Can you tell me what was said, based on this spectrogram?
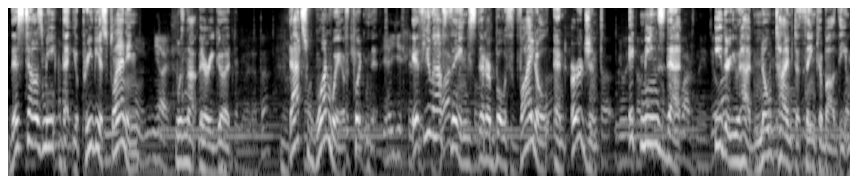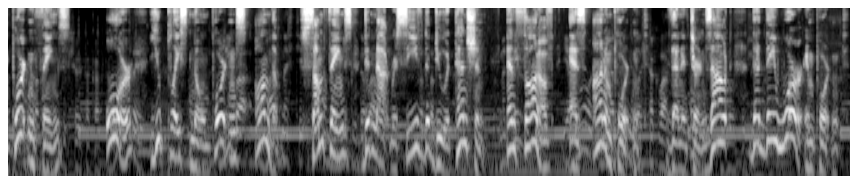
this tells me that your previous planning was not very good. That's one way of putting it. If you have things that are both vital and urgent, it means that either you had no time to think about the important things, or you placed no importance on them. Some things did not receive the due attention, and thought of as unimportant. Then it turns out that they were important.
